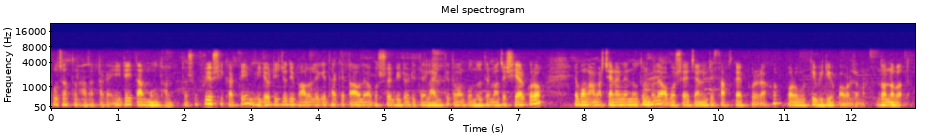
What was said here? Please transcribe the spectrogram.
পঁচাত্তর হাজার টাকা। এটাই তার মূলধন। তো সুপ্রিয় শিক্ষার্থী, ভিডিওটি যদি ভালো লেগে থাকে তাহলে অবশ্যই ভিডিওটিতে লাইক দিয়ে তোমার বন্ধুদের মাঝে শেয়ার করো এবং আমার চ্যানেলে নতুন হলে অবশ্যই চ্যানেলটি সাবস্ক্রাইব করে রাখো। পরবর্তী ভিডিও পাওয়ার জন্য। ধন্যবাদ।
